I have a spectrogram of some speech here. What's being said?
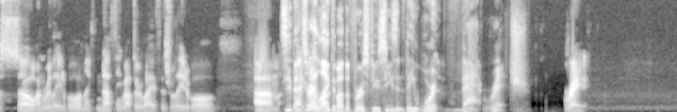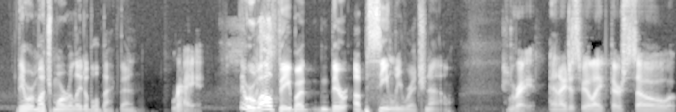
so unrelatable and like nothing about their life is relatable. Um See, that's hear what I liked about the first few seasons. They weren't that rich. Right. They were much more relatable back then. Right. They were wealthy, but they're obscenely rich now. Right. And I just feel like they're so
